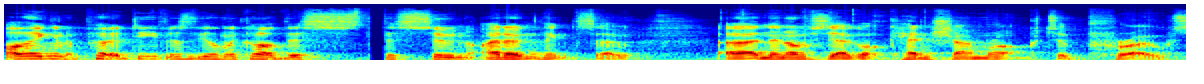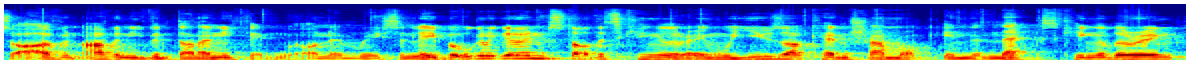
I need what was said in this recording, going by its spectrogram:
Are they going to put a Divas on the card this this soon? I don't think so. Uh, and then obviously I got Ken Shamrock to pro, so I haven't I haven't even done anything on him recently. But we're going to go and start this King of the Ring. We'll use our Ken Shamrock in the next King of the Ring.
